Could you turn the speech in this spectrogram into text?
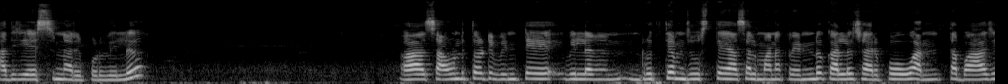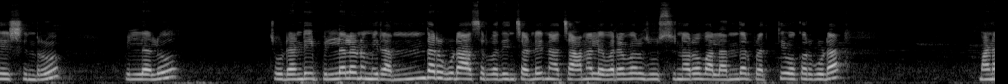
అది చేస్తున్నారు ఇప్పుడు వీళ్ళు. ఆ సౌండ్ తోటి వింటే వీళ్ళ నృత్యం చూస్తే అసలు మనకు రెండు కళ్ళు సరిపోవు. అంత బాగా చేసిండ్రు పిల్లలు. చూడండి ఈ పిల్లలను మీరు అందరూ కూడా ఆశీర్వదించండి. నా ఛానల్ ఎవరెవరు చూస్తున్నారో వాళ్ళందరూ ప్రతి ఒక్కరు కూడా మన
